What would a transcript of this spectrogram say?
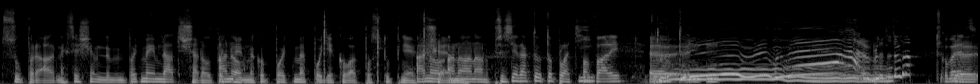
Super, a nechceš jim, pojďme jim dát shoutout, pojďme Ano. jim jako, pojďme poděkovat postupně ano, všem. ano, ano, ano, přesně tak to, to platí. Eh,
